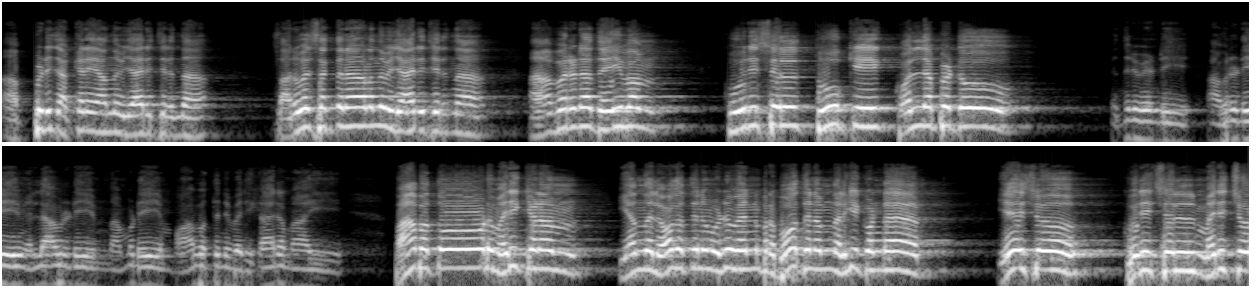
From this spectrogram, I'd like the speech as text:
അപ്പിടി ചക്കരയാന്ന് വിചാരിച്ചിരുന്ന സർവശക്തനാണെന്ന് വിചാരിച്ചിരുന്ന അവരുടെ ദൈവം കുരിശിൽ തൂക്കി കൊല്ലപ്പെട്ടു. എന്തിനു വേണ്ടി അവരുടെയും എല്ലാവരുടെയും നമ്മുടെയും പാപത്തിന് പരിഹാരമായി. പാപത്തോട് മരിക്കണം എന്ന് ലോകത്തിന് മുഴുവൻ പ്രബോധനം നൽകിക്കൊണ്ട് യേശു കുരിശിൽ മരിച്ചു.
